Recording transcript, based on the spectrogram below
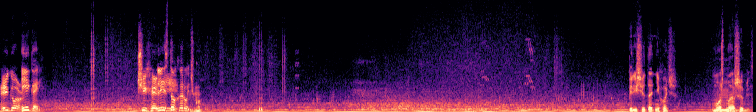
Игорь! Игорь! Листок и ручку. Пересчитать не хочешь? Может, мы ошиблись?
